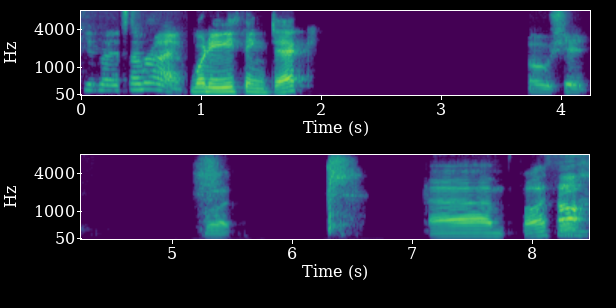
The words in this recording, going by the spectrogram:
you've made a summer ale. What do you think, Deck? Oh shit. What? Um, I think. Oh.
